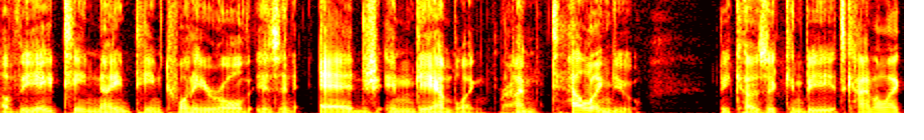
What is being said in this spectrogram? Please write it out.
of the 18, 19, 20 year old is an edge in gambling. Right. I'm telling you, because it can be. It's kind of like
